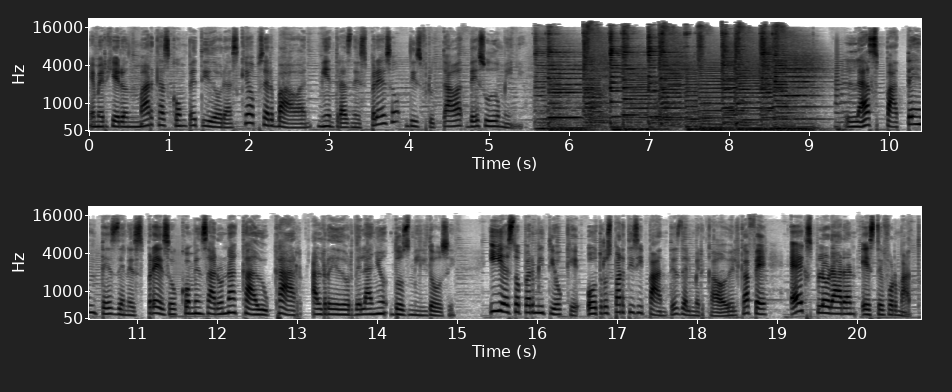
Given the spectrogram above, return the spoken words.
Emergieron marcas competidoras que observaban mientras Nespresso disfrutaba de su dominio. Las patentes de Nespresso comenzaron a caducar alrededor del año 2012 y esto permitió que otros participantes del mercado del café exploraran este formato.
